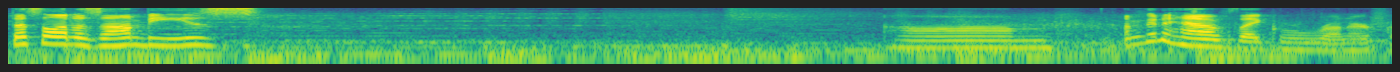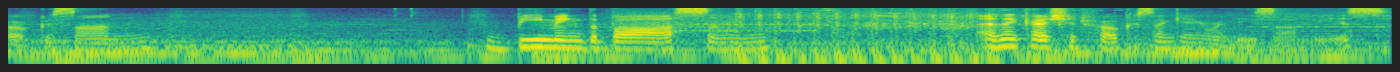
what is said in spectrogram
That's a lot of zombies. Um, I'm gonna have, like, runner focus on beaming the boss, and I think I should focus on getting rid of these zombies.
